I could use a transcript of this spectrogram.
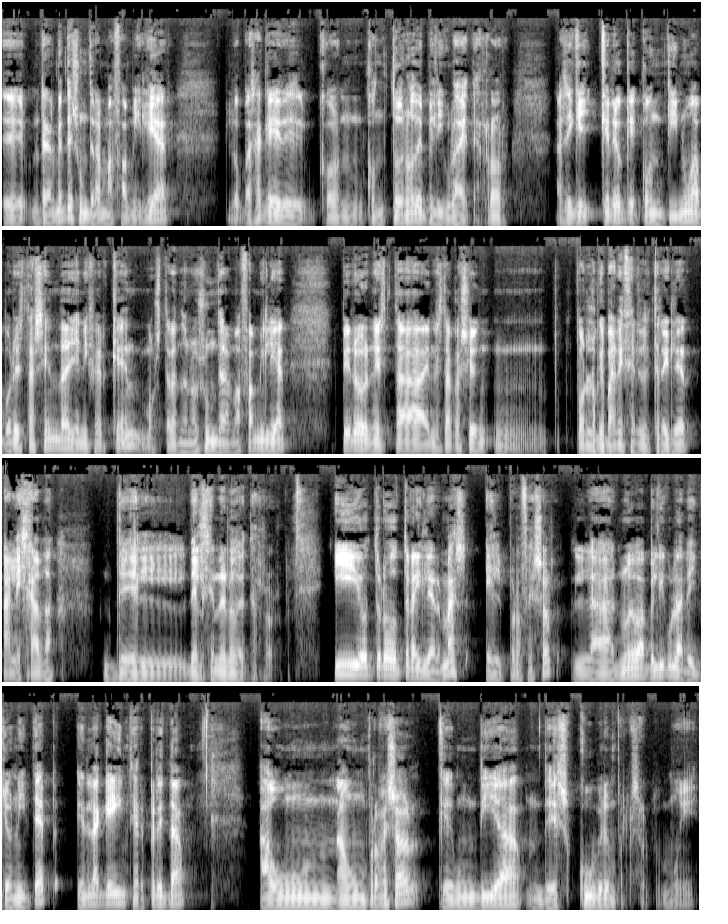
eh, realmente es un drama familiar, lo que pasa que eh, con tono de película de terror. Así que creo que continúa por esta senda Jennifer Kent, mostrándonos un drama familiar, pero en esta, en esta ocasión, mm, por lo que parece en el tráiler, alejada del, del género de terror. Y otro tráiler más, El Profesor, la nueva película de Johnny Depp, en la que interpreta a un, a un profesor que un día descubre, un profesor muy,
